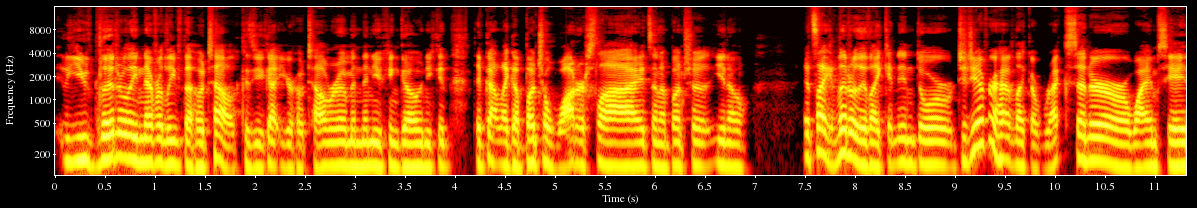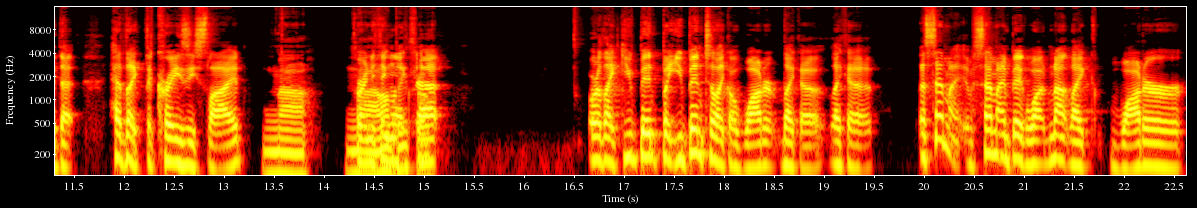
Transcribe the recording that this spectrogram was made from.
you literally never leave the hotel because you got your hotel room, and then you can go and you can. They've got like a bunch of water slides and a bunch of you know, it's like literally like an indoor. Did you ever have like a rec center or a YMCA that had like the crazy slide? Nah, or Nah, anything like so. that or like you've been but you've been to like a water like a like a a semi a semi big water not like water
